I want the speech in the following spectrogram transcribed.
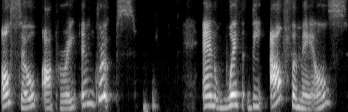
also operate in groups. And with the alpha males,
